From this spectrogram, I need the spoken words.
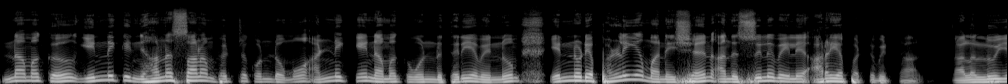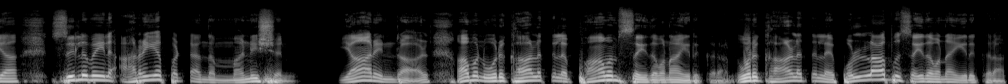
நமக்கு இன்னைக்கு ஞானஸ்தானம் பெற்றுக்கொண்டோமோ அன்னைக்கே நமக்கு ஒன்று தெரிய வேண்டும். என்னுடைய பழைய மனுஷன் அந்த சிலுவையிலே அறையப்பட்டு விட்டான் அல்லூயா. சிலுவையில் அறையப்பட்ட அந்த மனுஷன் யார் என்றால் அவன் ஒரு காலத்தில் பாவம் செய்தவனாக இருக்கிறான் ஒரு காலத்தில் பொல்லாப்பு செய்தவனாக இருக்கிறான்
